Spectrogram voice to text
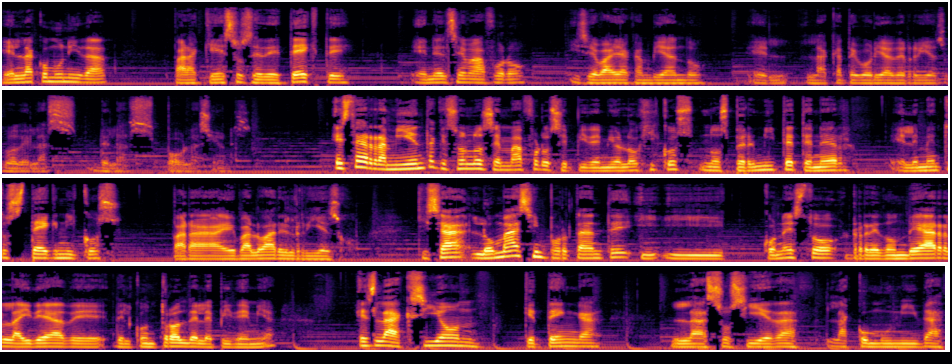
en la comunidad para que eso se detecte en el semáforo y se vaya cambiando la categoría de riesgo de las, de las poblaciones. Esta herramienta que son los semáforos epidemiológicos nos permite tener elementos técnicos para evaluar el riesgo. Quizá lo más importante y, con esto redondear la idea del control de la epidemia es la acción que tenga la sociedad, la comunidad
